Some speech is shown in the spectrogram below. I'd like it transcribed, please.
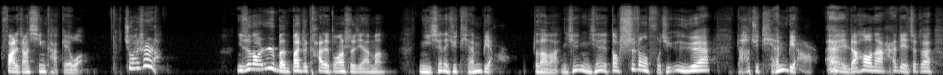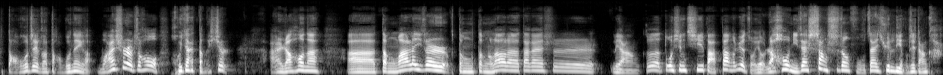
发了一张新卡给我，就完事儿了。你知道日本办这卡得多长时间吗？你先得去填表，知道吗？你先你先得到市政府去预约，然后去填表，哎，然后呢还得这个捣鼓这个捣鼓那个，完事儿之后回家等信儿，哎，然后呢。啊，等完了一阵儿，等等到了大概是两个多星期吧，半个月左右，然后你再上市政府再去领这张卡，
